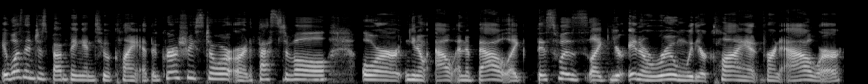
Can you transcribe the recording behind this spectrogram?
it wasn't just bumping into a client at the grocery store or at a festival or, you know, out and about. Like this was like you're in a room with your client for an hour.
